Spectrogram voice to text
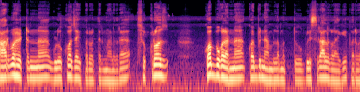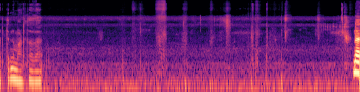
ಕಾರ್ಬೋಹೈಡ್ರೇಟನ್ನು ಗ್ಲೂಕೋಸಾಗಿ ಪರಿವರ್ತನೆ ಮಾಡಿದ್ರೆ ಸುಕ್ರೋಸ್ ಕೊಬ್ಬುಗಳನ್ನು ಕೊಬ್ಬಿನ ಆಮ್ಲ ಮತ್ತು ಗ್ಲಿಸರಾಲ್ಗಳಾಗಿ ಪರಿವರ್ತನೆ ಮಾಡ್ತದೆ. ಇನ್ನು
